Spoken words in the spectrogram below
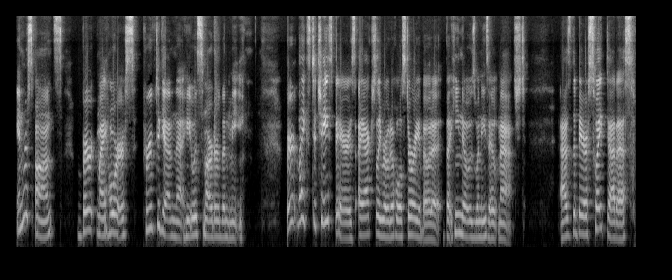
In response, Bert, my horse, proved again that he was smarter than me. Bert likes to chase bears. I actually wrote a whole story about it, but he knows when he's outmatched. As the bear swiped at us,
